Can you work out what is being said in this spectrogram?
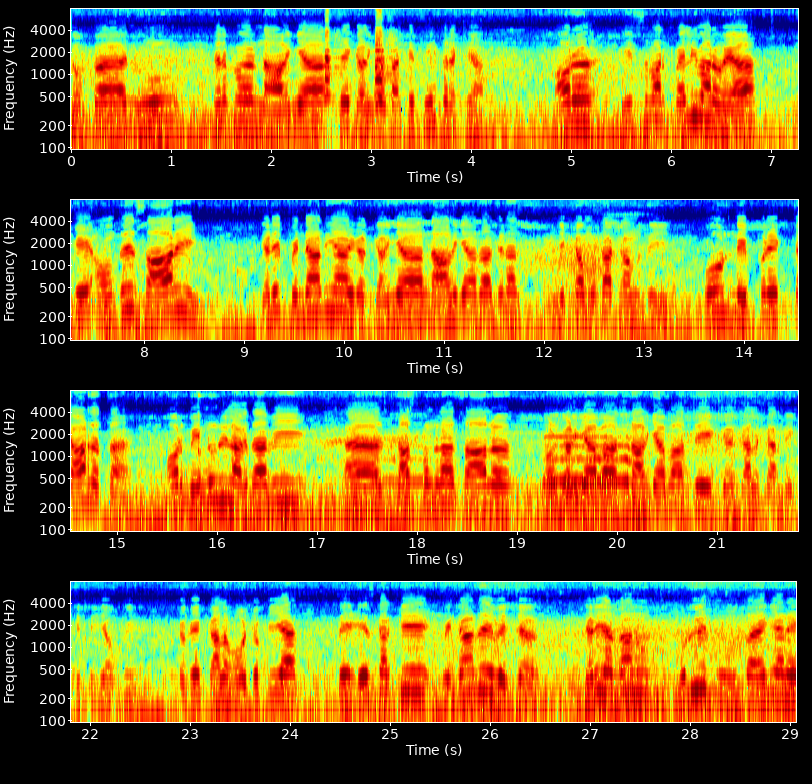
ਲੋਕਾਂ ਨੂੰ ਸਿਰਫ ਨਾਲੀਆਂ ਤੇ ਗਲੀਆਂ ਤੱਕ ਹੀ ਸੀਮਿਤ ਰੱਖਿਆ। ਔਰ ਇਸ ਵਾਰ ਪਹਿਲੀ ਵਾਰ ਹੋਇਆ ਕਿ ਆਉਂਦੇ ਸਾਰ ਹੀ ਜਿਹੜੇ ਪਿੰਡਾਂ ਦੀਆਂ ਗ- ਗਲੀਆਂ ਨਾਲੀਆਂ ਦਾ ਜਿਹੜਾ ਨਿੱਕਾ ਮੋਟਾ ਕੰਮ ਸੀ ਉਹ ਨੇਪਰੇ ਚਾੜ ਦਿੱਤਾ ਹੈ। ਔਰ ਮੈਨੂੰ ਨਹੀਂ ਲੱਗਦਾ ਵੀ 10-15 ਸਾਲ ਹੁਣ ਗਲੀਆਂ ਬਾਅਦ ਨਾਲੀਆਂ ਵਾਸਤੇ ਇੱਕ ਗੱਲ ਕਰਨੀ ਕੀਤੀ ਜਾਊਗੀ, ਕਿਉਂਕਿ ਗੱਲ ਹੋ ਚੁੱਕੀ ਹੈ। ਤੇ ਇਸ ਕਰਕੇ ਪਿੰਡਾਂ ਦੇ ਵਿੱਚ ਜਿਹੜੀ ਉਹਨਾਂ ਨੂੰ ਮੁੱਢਲੀ ਸਹੂਲਤਾਂ ਹੈਗੀਆਂ ਨੇ,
